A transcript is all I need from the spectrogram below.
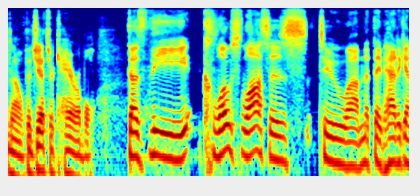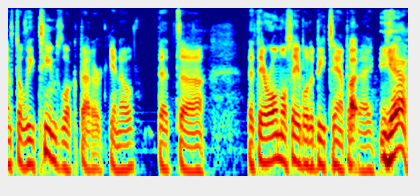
no, the Jets are terrible. Does the close losses to um, that they've had against elite teams look better? You know that uh, that they're almost able to beat Tampa Bay. Yeah,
